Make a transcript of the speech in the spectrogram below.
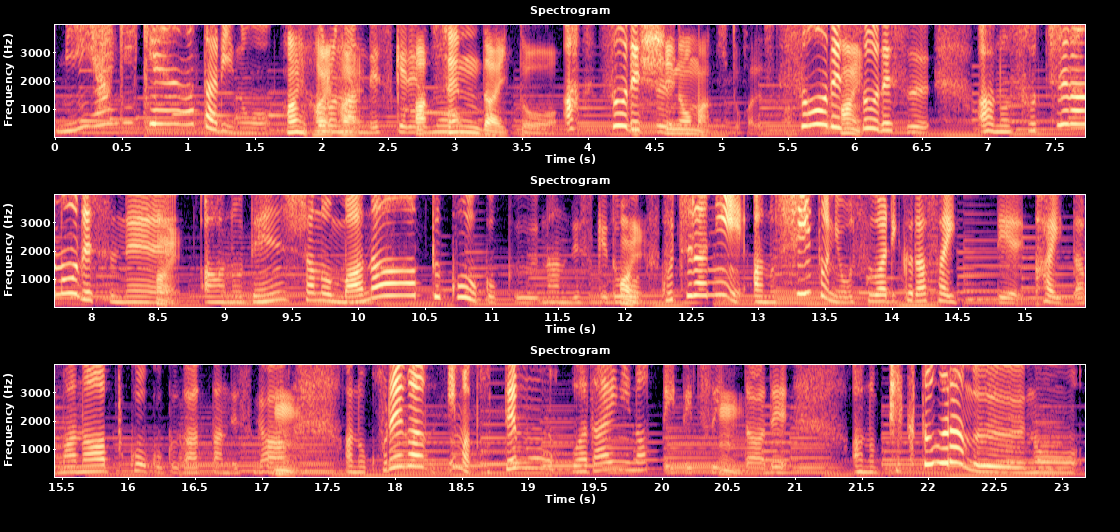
宮城県あたりのところなんですけれども、はいはいはい、仙台とあそうです。石巻とかですか？そうです、はい、そうです。あのそちらのですね、はい、あの電車のマナーアップ広告なんですけど、こちらにあのシートにお座りくださいって書いたマナーアップ広告があったんですが、うん、あのこれが今とても話題になっていてツイッターで、うん、あのピクトグラムの、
